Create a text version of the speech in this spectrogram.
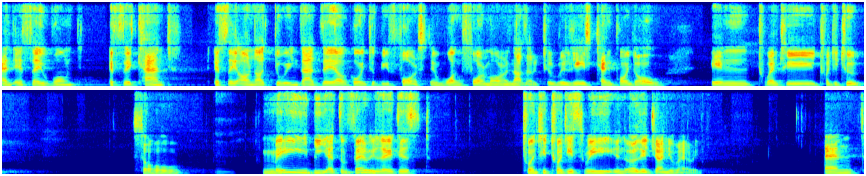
And if they won't, if they can't, if they are not doing that, they are going to be forced in one form or another to release 10.0 in 2022. So mm. maybe at the very latest, 2023 in early January. And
